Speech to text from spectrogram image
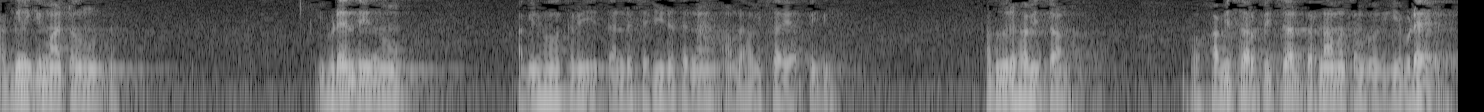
അഗ്നിക്ക് മാറ്റമൊന്നുമില്ല. ഇവിടെ എന്ത് ചെയ്യുന്നു? അഗ്നിഹോത്രി തന്റെ ശരീരത്തിനെ അവിടെ ഹവിസായി അർപ്പിക്കുന്നു. അതും ഒരു ഹവിസാണ്. അപ്പോൾ ഹവിസ് അർപ്പിച്ചാൽ പരിണാമം സംഭവിക്കും. ഇവിടെ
